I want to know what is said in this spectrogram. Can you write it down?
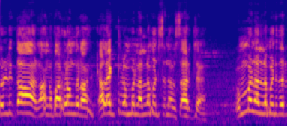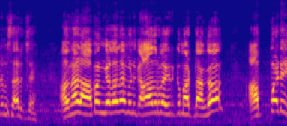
சொல்லித்தான் நாங்கள் வர்றோங்கிறாங்க. கலெக்டர் ரொம்ப நல்ல மனுஷனை விசாரித்தேன் ரொம்ப நல்ல மனிதர்னு விசாரித்தேன் அதனால் அவங்களெல்லாம் இவனுக்கு ஆதரவாக இருக்க மாட்டாங்க. அப்படி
